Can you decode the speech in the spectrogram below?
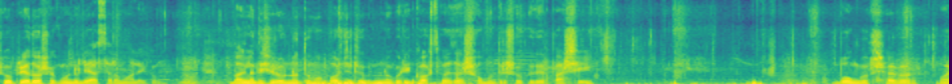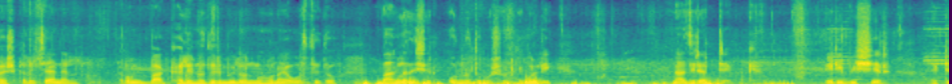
সুপ্রিয় দর্শক মণ্ডলী, আসসালামু আলাইকুম। বাংলাদেশের অন্যতম পর্যটন নগরী কক্সবাজার সমুদ্র সৈকতের পাশেই বঙ্গোপসাগর, মহেশখালী চ্যানেল এবং বাকখালী নদীর মিলন মোহনায় অবস্থিত বাংলাদেশের অন্যতম সুটকিপল্লী নাজিরা টেক এটি বিশ্বের একটি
